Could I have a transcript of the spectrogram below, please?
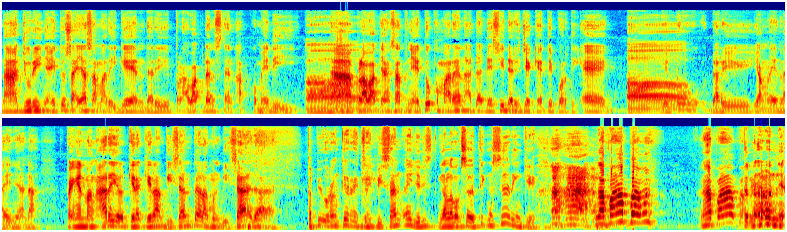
Nah, jurinya itu saya sama Rigen dari pelawak dan stand up komedi. Oh. Nah, pelawak yang satunya itu kemarin ada Desi dari JKT48. Oh. Gitu, dari yang lain-lainnya. Nah, pengen Mang Ariel kira-kira bisa ente lamun bisa dah. Tapi orang teh receh pisan eh jadi ngalawak seetik ngesering ke. nggak apa-apa mang nggak apa-apa Tenanan ya?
